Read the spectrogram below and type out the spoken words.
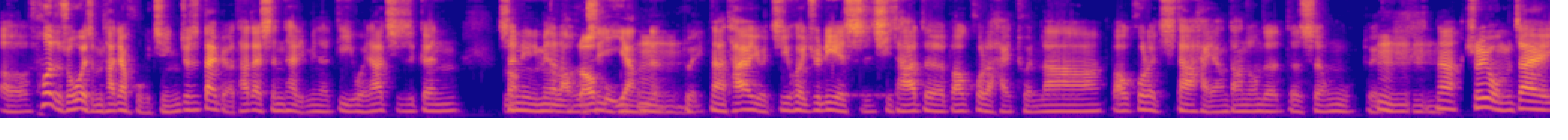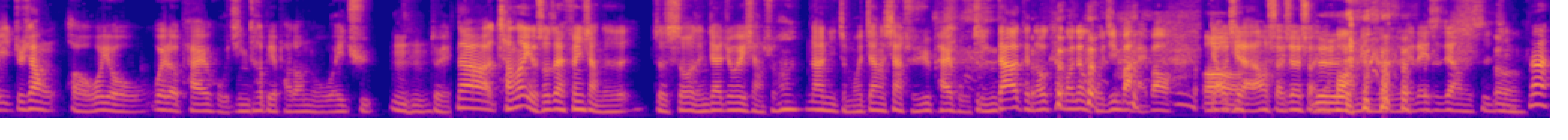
呃，或者说为什么它叫虎鲸，就是代表它在生态里面的地位，它其实跟森林里面的老老虎虎是一样的。对，那它有机会去猎食其他的，包括了海豚啦，包括了其他海洋当中的的生物。对，嗯嗯嗯，那所以我们在就像呃，我有为了拍虎鲸特别跑到挪威去。嗯嗯，对，那常常有时候在分享的的时候，人家就会想说，那你怎么这样下水去拍虎鲸？大家可能都看过那种虎鲸把海豹 叼起来，然后甩甩甩的画面，对不对？类似这样的事情。嗯那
